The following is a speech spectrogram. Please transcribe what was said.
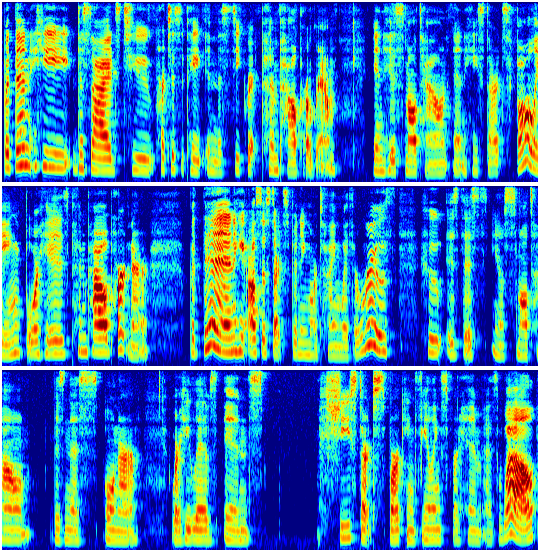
But then he decides to participate in the secret pen pal program in his small town and he starts falling for his pen pal partner. But then he also starts spending more time with Ruth, who is this, you know, small town business owner where he lives in she starts sparking feelings for him as well.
